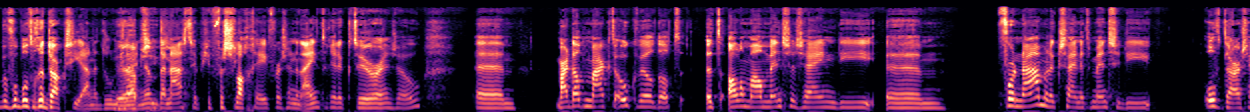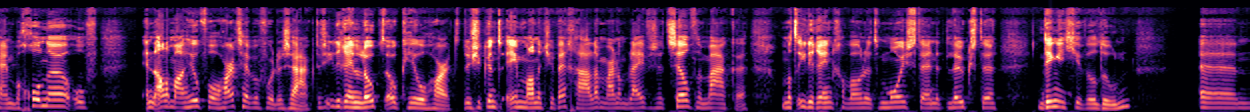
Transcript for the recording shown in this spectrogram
bijvoorbeeld redactie aan het doen ja, zijn. En daarnaast heb je verslaggevers en een eindredacteur en zo. Um, maar dat maakt ook wel dat het allemaal mensen zijn die. ehm, voornamelijk zijn het mensen die of daar zijn begonnen of. En allemaal heel veel hart hebben voor de zaak. Dus iedereen loopt ook heel hard. Dus je kunt één mannetje weghalen, maar dan blijven ze hetzelfde maken. Omdat iedereen gewoon het mooiste en het leukste dingetje wil doen. Ehm,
